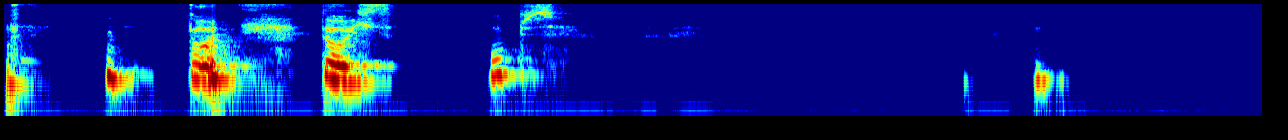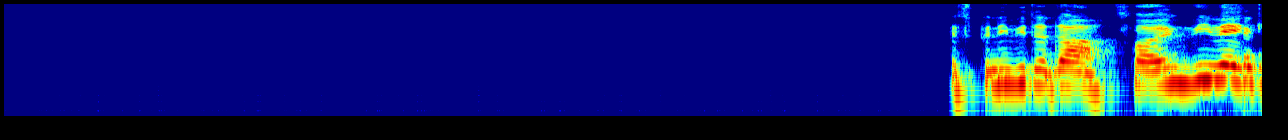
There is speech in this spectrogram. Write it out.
durch, durch. Ups. Jetzt bin ich wieder da. Es war irgendwie weg.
